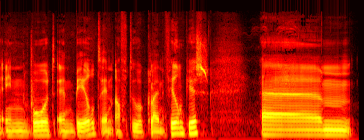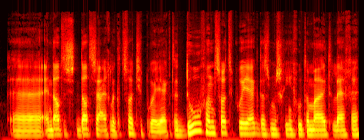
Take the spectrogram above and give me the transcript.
In woord en beeld en af en toe kleine filmpjes. Um, uh, en dat is, dat is eigenlijk het Sochi-project. Het doel van het Sochi-project, dat is misschien goed om uit te leggen...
